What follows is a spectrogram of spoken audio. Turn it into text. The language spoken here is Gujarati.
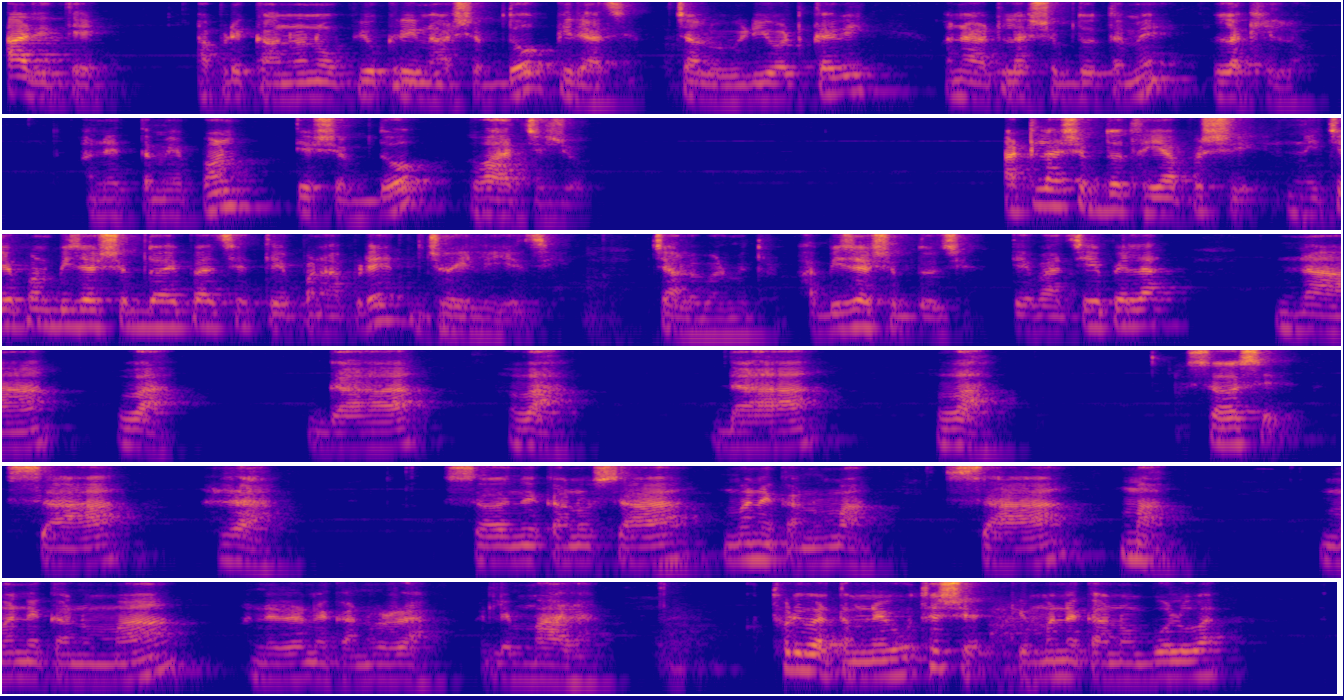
આ રીતે આપણે કાનોનો ઉપયોગ કરીને આ શબ્દો કર્યા છે. ચાલો વીડિયો અટકાવી અને આટલા શબ્દો તમે લખી લો. અને તમે પણ તે શબ્દો વાંચજો. આટલા શબ્દો થયા પછી નીચે પણ બીજા શબ્દો આપ્યા છે, તે પણ આપણે જોઈ લઈએ છીએ. ચાલો બાળ મિત્રો, આ બીજા શબ્દો છે, તે વાંચીએ પહેલા. ના વા, ગા, વા, દા, વા. સ છે સા, રા. સ ને કાનું સા, મને કાનું માં. સા, માં. મને કાનું માં અને રને કાનું રા, એટલે મારા થોડી વાર તમને એવું થશે કે મને કાનો બોલવા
